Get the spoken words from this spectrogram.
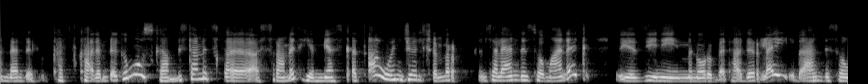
አንዳንድ ከፍ ካለም ደግሞ እስከ አምስት ዓመት እስከ አስር ዓመት የሚያስቀጣ ወንጀል ጭምር። ለምሳሌ አንድን ሰው ማነቅ የዚህ እኔ የምኖርበት ሀገር ላይ በአንድ ሰው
